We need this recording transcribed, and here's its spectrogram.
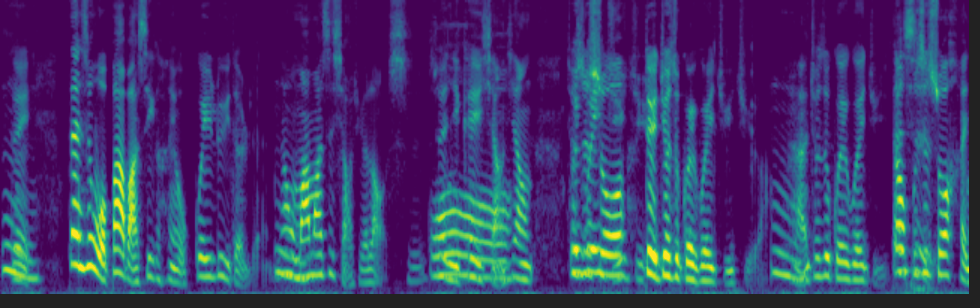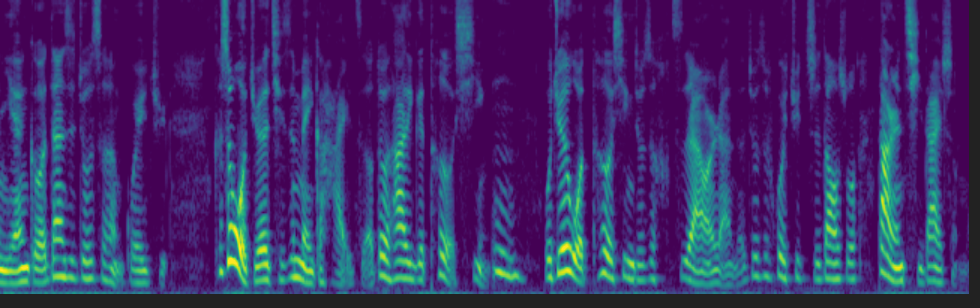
对。嗯但是我爸爸是一个很有规律的人，那我嗯妈妈是小学老师，所以你可以想象，就规规是说矩矩，对，就是规规矩矩了，嗯啊，就是规规矩矩，倒不是说很严格，但是就是很规矩。可是我觉得，其实每个孩子都有他的一个特性。嗯，我觉得我特性就是自然而然的，就是会去知道说大人期待什么，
